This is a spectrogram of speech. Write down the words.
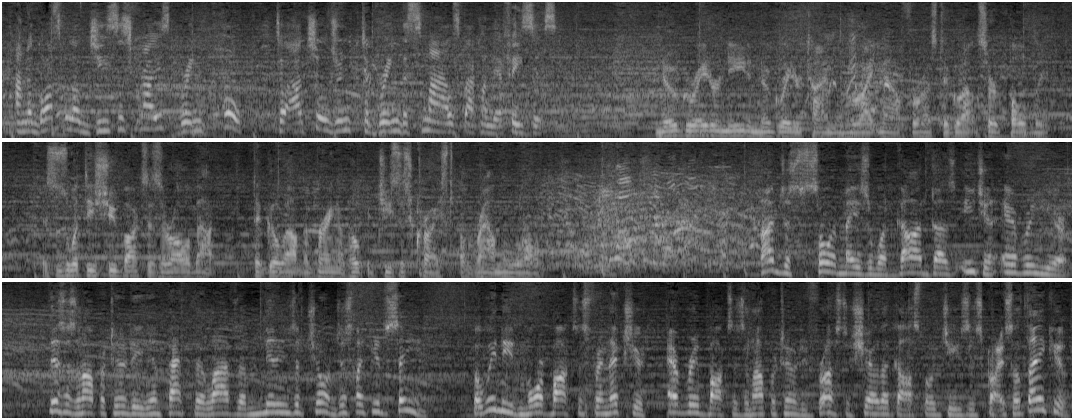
Gift and the gospel of Jesus Christ bring hope to our children to bring the smiles back on their faces. No greater need and no greater time than right now for us to go out and serve boldly. This is what these shoe boxes are all about to go out and to bring a hope of Jesus Christ around the world. I'm just so amazed at what God does each and every year. This is an opportunity to impact the lives of millions of children, just like you've seen. But we need more boxes for next year. Every box is an opportunity for us to share the gospel of Jesus Christ. So thank you.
